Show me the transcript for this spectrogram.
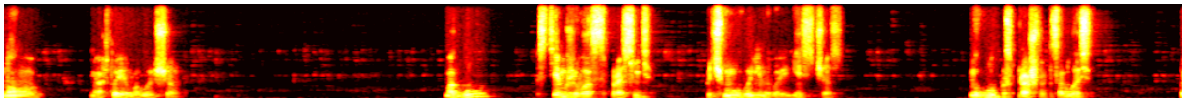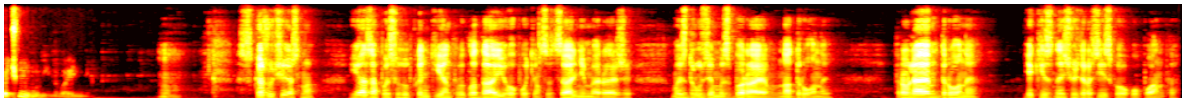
Но а что я могу еще? Могу с тем же вас спросить, почему вы не на войне сейчас? Ну, глупо спрашивать, согласен. Почему вы не на войне? Мгм. Скажу чесно, я записую тут контент, викладаю його потім в соціальні мережі. Ми з друзями збираємо на дрони, відправляємо дрони, які знищують російського окупанта.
